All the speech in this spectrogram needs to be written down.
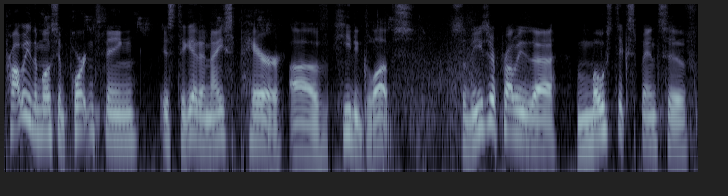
Probably the most important thing is to get a nice pair of heated gloves. So these are probably the most expensive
